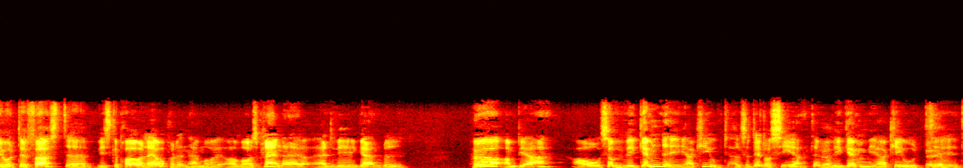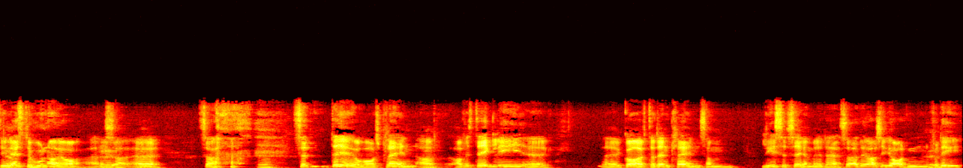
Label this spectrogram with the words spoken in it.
jo det første, øh, vi skal prøve at lave på den her måde. Og vores plan er jo, at vi gerne vil høre om Bjerre, og så vil vi gemme det i arkivet. Altså det, du siger, det vil Ja. vi gemme i arkivet Ja, ja. til de Ja. næste 100 år. Altså, ja, ja. Øh, så, Ja. så det er jo vores plan. Og, og hvis det ikke lige øh, øh, går efter den plan, som Lise ser med der, så er det også i orden, Ja. fordi,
